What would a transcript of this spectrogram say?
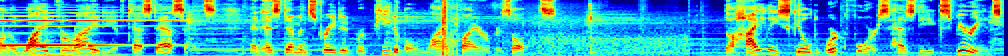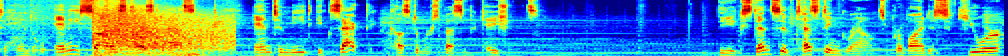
on a wide variety of test assets and has demonstrated repeatable live-fire results. The highly skilled workforce has the experience to handle any size test asset and to meet exacting customer specifications. The extensive testing grounds provide a secure,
